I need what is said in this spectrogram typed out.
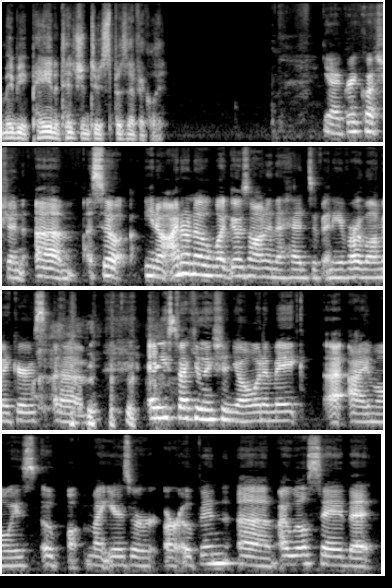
maybe paying attention to specifically? Yeah, great question. Um, so, you know, I don't know what goes on in the heads of any of our lawmakers. Um, any speculation y'all want to make, I, am always, op- my ears are, are open. Um, I will say that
